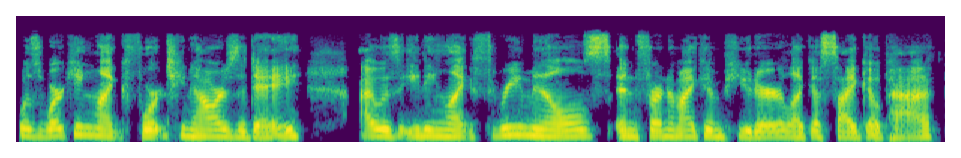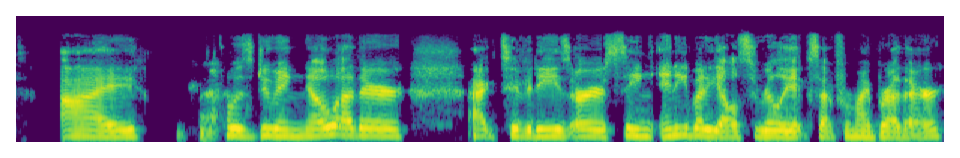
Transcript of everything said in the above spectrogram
was working like 14 hours a day. I was eating like 3 meals in front of my computer like a psychopath. I was doing no other activities or seeing anybody else really except for my brother.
